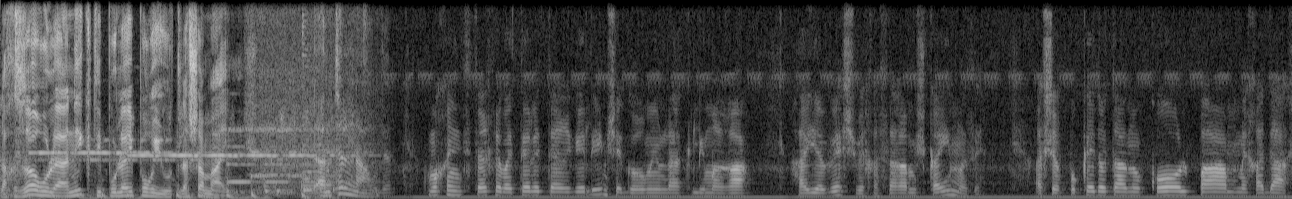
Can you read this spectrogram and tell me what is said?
לחזור ולהעניק טיפולי פוריות לשמיים. כמו כן נצטרך לבטל את ההרגלים שגורמים לאקלים הרע, היבש וחסר המשקעים הזה, אשר פוקד אותנו כל פעם מחדש,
